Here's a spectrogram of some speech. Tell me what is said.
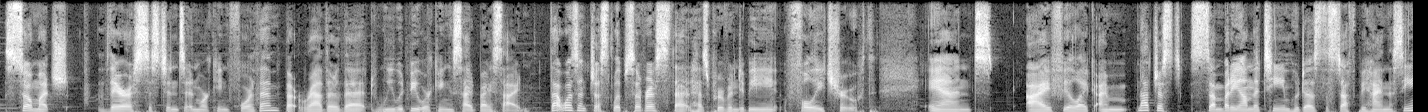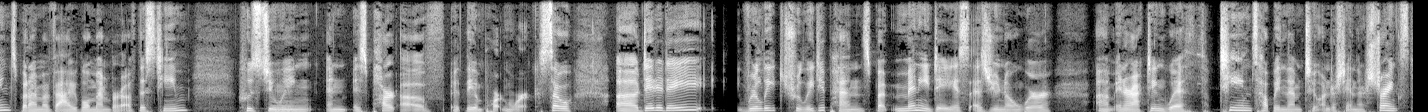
so much their assistant and working for them, but rather that we would be working side by side. That wasn't just lip service, that has proven to be fully truth. And I feel like I'm not just somebody on the team who does the stuff behind the scenes, but I'm a valuable member of this team who's doing mm. and is part of the important work. So, day to day really truly depends, but many days, as you know, we're um, interacting with teams, helping them to understand their strengths.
